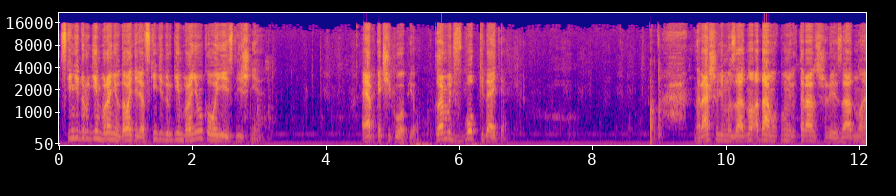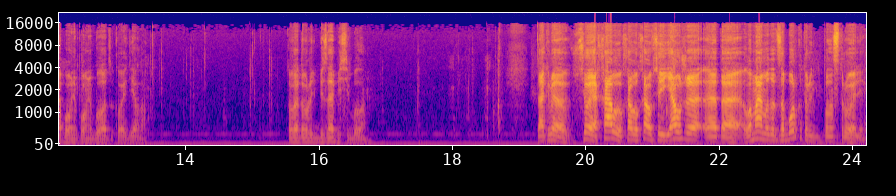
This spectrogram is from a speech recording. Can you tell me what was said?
Скиньте другим броню. Давайте, ребят, скиньте другим броню, у кого есть лишняя. А я пока чайку пью. Куда-нибудь в бок кидайте. Рашили мы заодно. А да, мы помню, как-то рашили заодно. Я помню, помню, было такое дело. Только это вроде без записи было. Так, ребята, все, я хаваю, хаваю, хаваю, все, я уже, это, ломаем этот забор, который понастроили.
